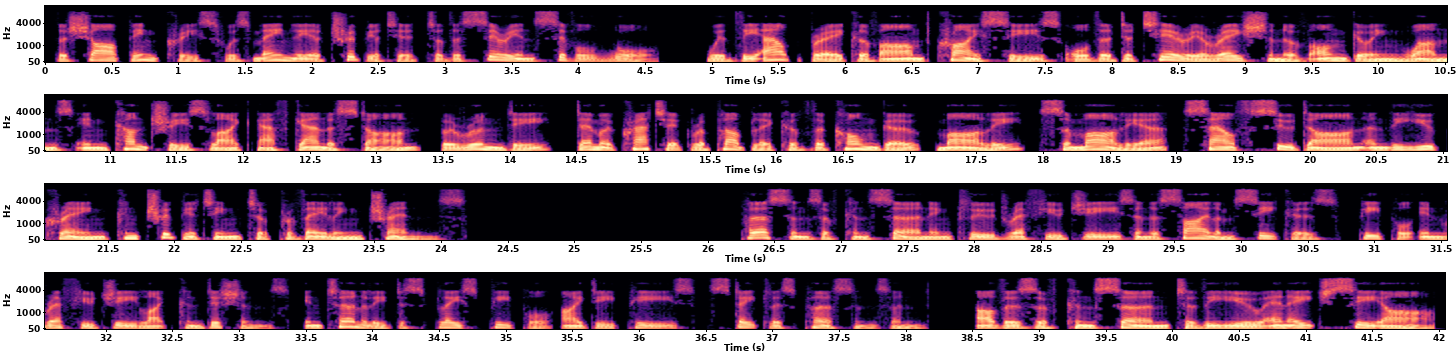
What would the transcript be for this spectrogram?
The sharp increase was mainly attributed to the Syrian civil war. With the outbreak of armed crises or the deterioration of ongoing ones in countries like Afghanistan, Burundi, Democratic Republic of the Congo, Mali, Somalia, South Sudan and the Ukraine contributing to prevailing trends. Persons of concern include refugees and asylum seekers, people in refugee-like conditions, internally displaced people IDPs, stateless persons and others of concern to the UNHCR.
